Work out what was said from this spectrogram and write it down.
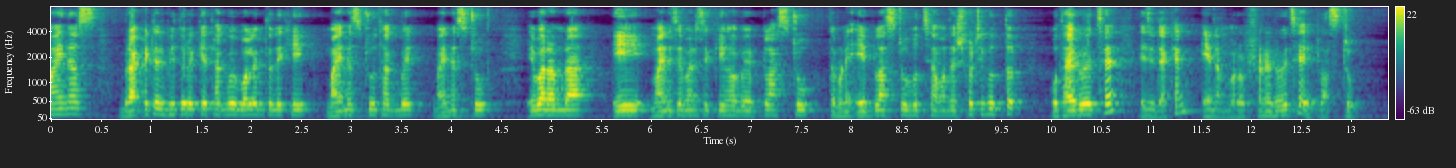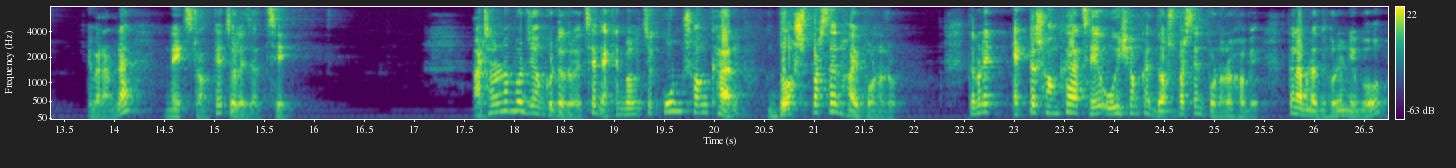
মাইনাস ব্র্যাকেটের ভিতরে কে থাকবে বলেন তো দেখি মাইনাস টু থাকবে মাইনাস টু এবার আমরা এ মাইনাসে মাইনাসে কী হবে? প্লাস টু তার মানে এ প্লাস টু হচ্ছে আমাদের সঠিক উত্তর। কোথায় রয়েছে? এই যে দেখেন এ নাম্বার অপশনে রয়েছে এ প্লাস টু এবার আমরা নেক্সট অঙ্কে চলে যাচ্ছি। আঠারো নম্বর যে অঙ্কটা রয়েছে, দেখেন বলা হচ্ছে কোন সংখ্যার দশ পার্সেন্ট হয় পনেরো। তার মানে একটা সংখ্যা আছে, ওই সংখ্যার দশ পার্সেন্ট পনেরো হবে। তাহলে আমরা ধরে নিব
